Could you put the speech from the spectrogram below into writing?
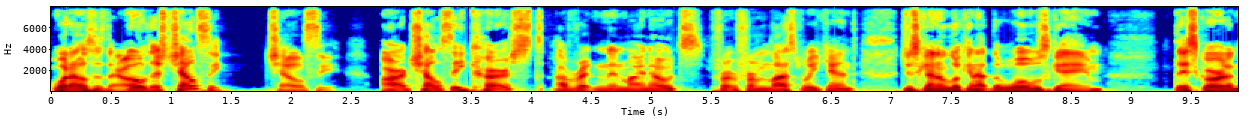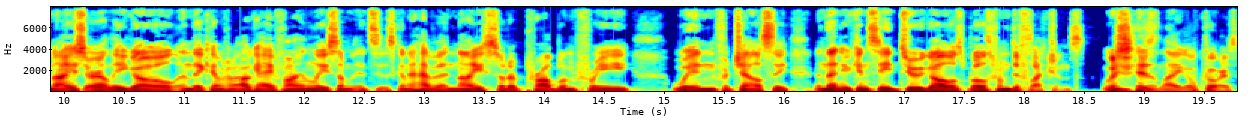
what else is there? Oh, there's Chelsea. Chelsea. Are Chelsea cursed? I've written in my notes for, from last weekend. Just kind of looking at the Wolves game they scored a nice early goal and they come from okay finally some it's, it's going to have a nice sort of problem free win for chelsea and then you concede two goals both from deflections which is like of course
